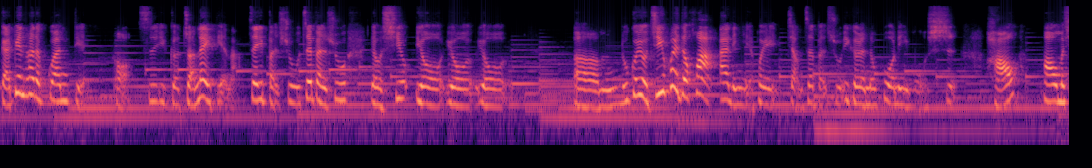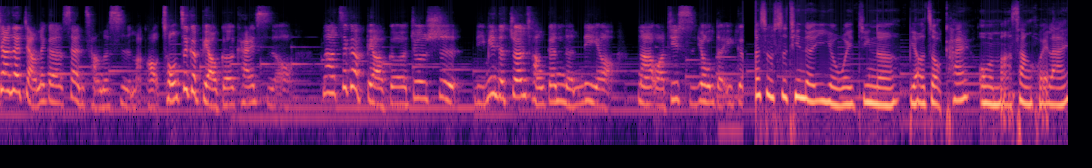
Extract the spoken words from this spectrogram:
改变他的观点，哦，是一个转捩点啦。这一本书，这本书有希有有有，嗯，如果有机会的话，艾琳也会讲这本书一个人的获利模式。好好，我们现在在讲那个擅长的事嘛，好，从这个表格开始哦。那这个表格就是里面的专长跟能力哦。那瓦基使用的一个，那是不是听得意犹未尽呢？不要走开，我们马上回来。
